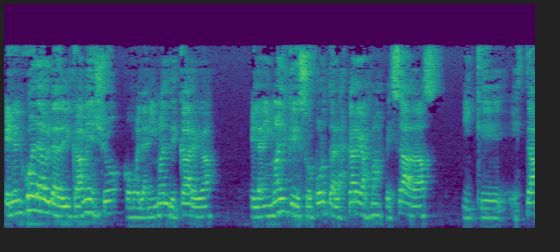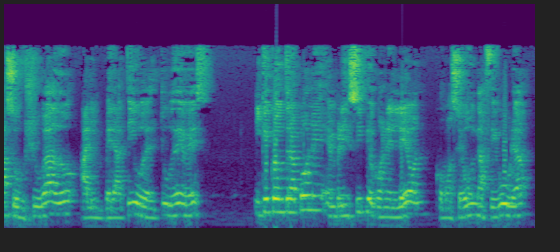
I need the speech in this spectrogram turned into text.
en el cual habla del camello como el animal de carga, el animal que soporta las cargas más pesadas y que está subyugado al imperativo del tú debes, y que contrapone en principio con el león como segunda figura,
